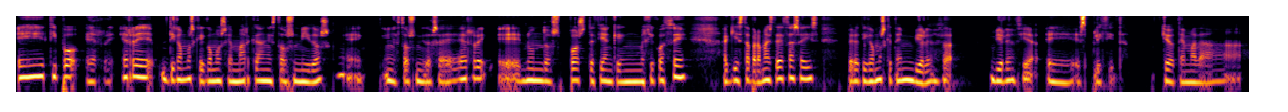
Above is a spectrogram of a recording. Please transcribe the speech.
E tipo R. R, digamos que como se marca en Estados Unidos, eh, en Estados Unidos é R, eh, nun dos posts decían que en México C, aquí está para máis de 16, pero digamos que ten violencia violencia eh, explícita, que o tema da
